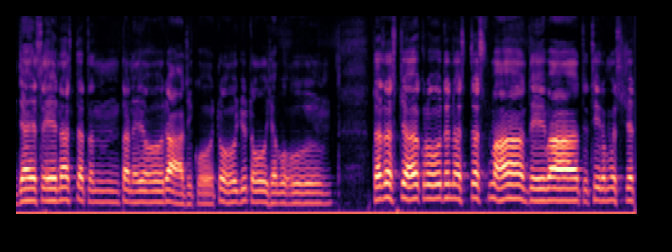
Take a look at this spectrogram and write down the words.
जयसेनस्ततन्तनयो राधिकोतो युतो ह्यभू ततश्च क्रोधनस्तस्मादेवातिथिरमुष्य च।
